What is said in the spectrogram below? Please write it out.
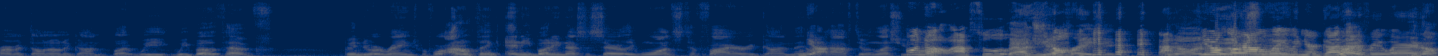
permit, don't own a gun. But we we both have been to a range before. I don't think anybody necessarily wants to fire a gun. They Yeah. don't have to unless you Well, are no, absolutely. batshit you, you don't, crazy. you know, you don't really go around wanna- waving your gun Right. everywhere. You know,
